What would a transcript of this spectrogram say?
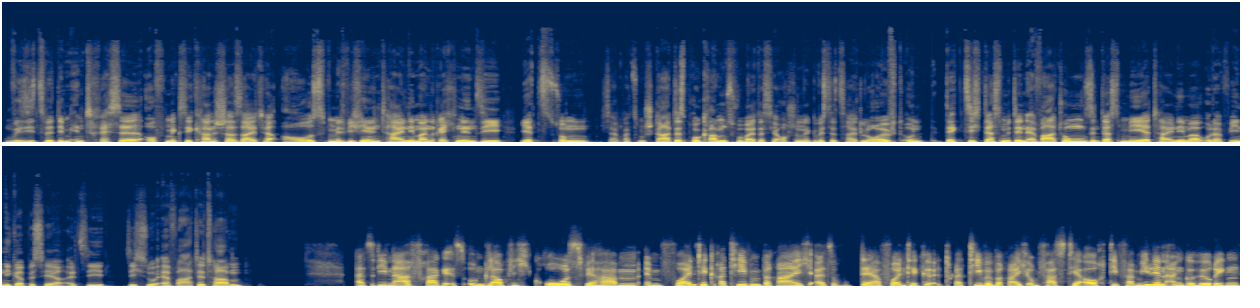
Und wie sieht es mit dem Interesse auf mexikanischer Seite aus? Mit wie vielen Teilnehmern rechnen Sie jetzt zum, ich sag mal, zum Start des Programms, wobei das ja auch schon eine gewisse Zeit läuft? Und deckt sich das mit den Erwartungen? Sind das mehr Teilnehmer oder weniger bisher, als Sie sich so erwartet haben? Also die Nachfrage ist unglaublich groß. Wir haben im vorintegrativen Bereich, also der vorintegrative Bereich umfasst ja auch die Familienangehörigen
